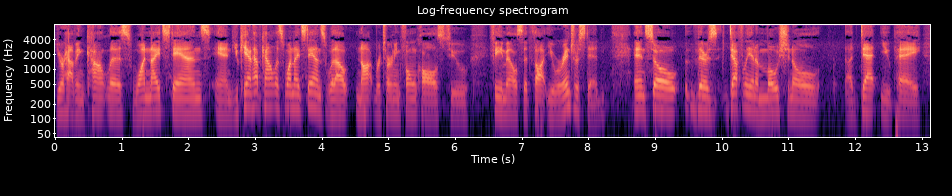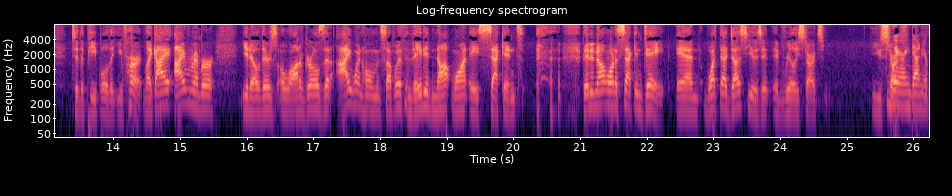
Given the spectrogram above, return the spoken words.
you're having countless one night stands. And you can't have countless one night stands without not returning phone calls to females that thought you were interested. And so there's definitely an emotional uh, debt you pay to the people that you've hurt. Like I, I remember, you know, there's a lot of girls that I went home and slept with, and they did not want a second. they did not want a second date, and what that does to you is it, it really starts. You start wearing down your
